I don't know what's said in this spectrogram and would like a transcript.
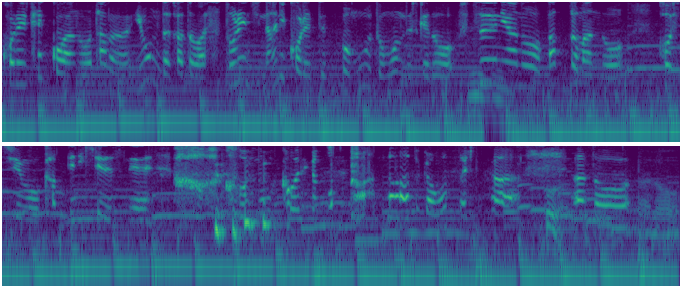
これ結構あの多分読んだ方はストレンジ何これって思うと思うんですけど普通にあのバットマンのコスチュームを勝手に着てですねはあ このこれが本当だとか思ったりとかそうあとあの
